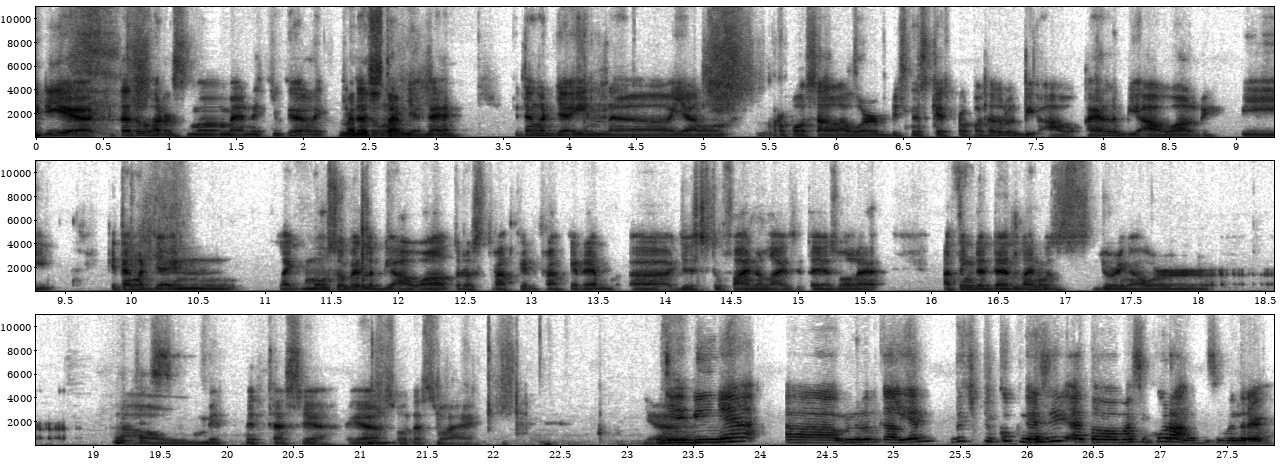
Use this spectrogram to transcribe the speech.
Jadi ya kita tuh harus manage juga like kita manage tuh time. kayak kita ngerjain uh, yang proposal our business case proposal itu lebih awal kayak lebih awal deh. Di kita ngerjain like most of it lebih awal terus terakhir terakhirnya uh, just to finalize itu ya soalnya I think the deadline was during our mid test, mid, mid test ya. Yeah hmm. so that's why. Yeah. jadinya uh, menurut kalian itu cukup nggak sih? Atau masih kurang sebenarnya?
